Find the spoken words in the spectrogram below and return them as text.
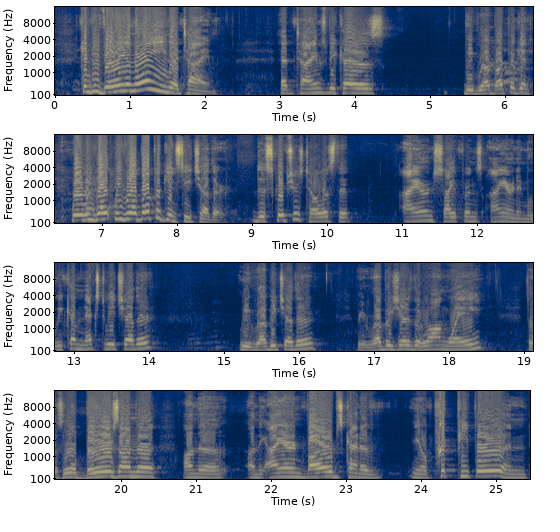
can be very annoying at time. At times because we rub up against well, we rub, we rub up against each other. The scriptures tell us that iron siphons iron, and when we come next to each other, we rub each other. We rub each other the wrong way. Those little burrs on the on the on the iron barbs kind of you know prick people and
